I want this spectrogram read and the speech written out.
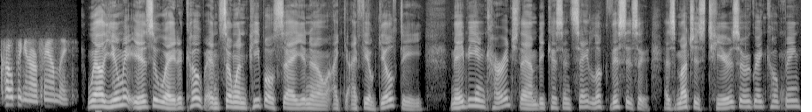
coping in our family. Well, humor is a way to cope. And so when people say, you know, I, I feel guilty, maybe encourage them because and say, look, this is a, as much as tears are a great coping,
